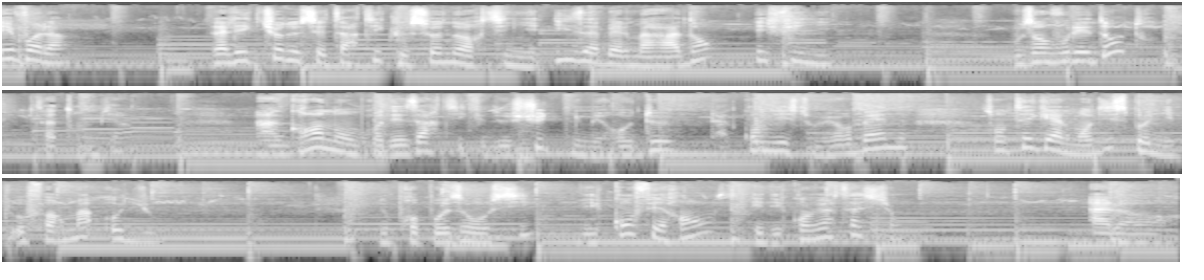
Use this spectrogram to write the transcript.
Et voilà, la lecture de cet article sonore signé Isabelle Maradan est finie. Vous en voulez d'autres? Ça tombe bien. Un grand nombre des articles de chute numéro 2, La condition urbaine, sont également disponibles au format audio. Nous proposons aussi des conférences et des conversations. Alors,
